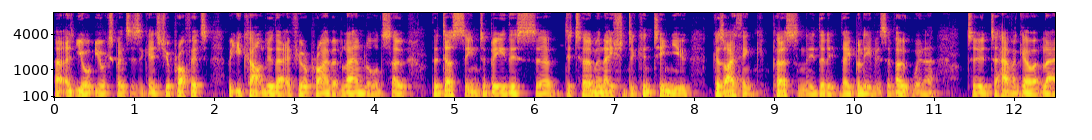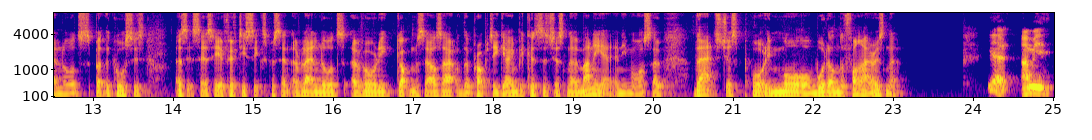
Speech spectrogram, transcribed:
uh, your your expenses against your profits, but you can't do that if you're a private landlord. So there does seem to be this uh, determination to continue, because I think personally that it, they believe it's a vote winner to to have a go at landlords. But the course is, as it says here, 56% of landlords have already got themselves out of the property game because there's just no money anymore. So that's just pouring more wood on the fire, isn't it? Yeah, I mean,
